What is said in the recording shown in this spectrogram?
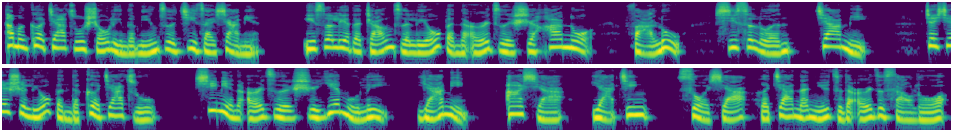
他们各家族首领的名字记在下面：以色列的长子流本的儿子是哈诺、法路、希斯伦、加米，这些是流本的各家族；西缅的儿子是耶母利、亚敏、阿辖、亚金。索辖和迦南女子的儿子扫罗，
